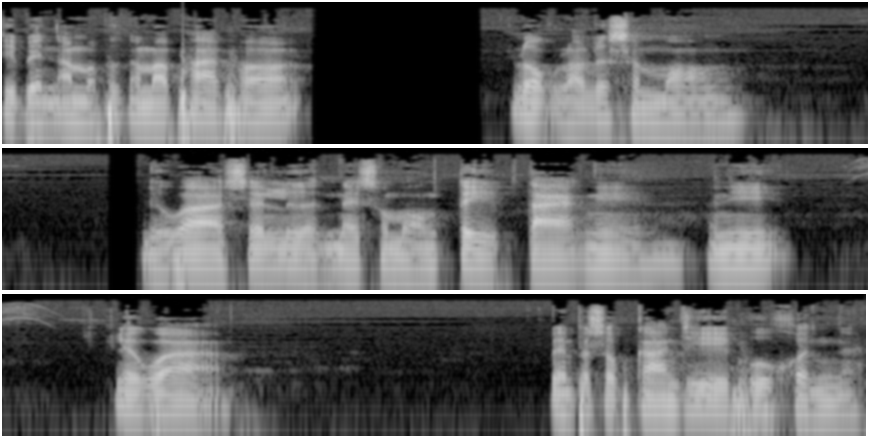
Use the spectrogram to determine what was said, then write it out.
ที่เป็นอัมพฤกษ์อัมพาตเพราะโรคหลอดเลือดสมอง หรือว่าเส้นเลือดในสมองตีบแตกนี่ อันนี้เรียกว่า เป็นประสบการณ์ที่ผู้คนนะ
